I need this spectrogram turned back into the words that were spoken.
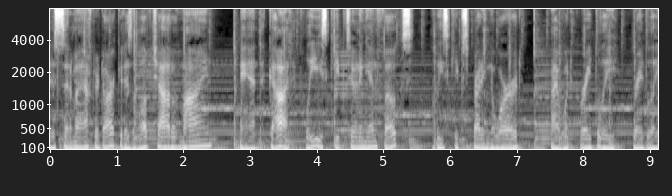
It is Cinema After Dark. It is a love child of mine. And God, please keep tuning in, folks. Please keep spreading the word. I would greatly, greatly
